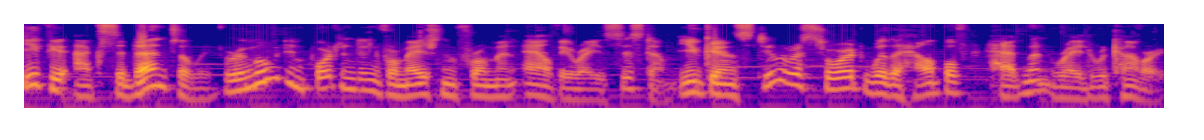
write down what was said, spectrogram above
If you accidentally removed important information from an LV RAID system, you can still restore it with the help of Hetman RAID Recovery.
